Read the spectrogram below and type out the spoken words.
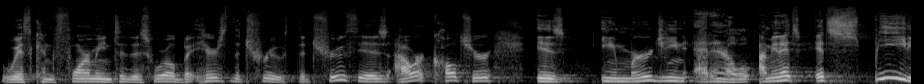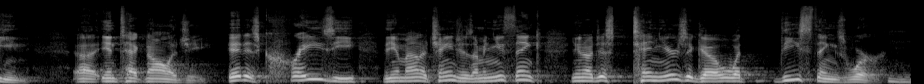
with conforming to this world. But here's the truth the truth is, our culture is emerging at an, I mean, it's, it's speeding uh, in technology. It is crazy the amount of changes. I mean, you think, you know, just 10 years ago what these things were mm-hmm.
